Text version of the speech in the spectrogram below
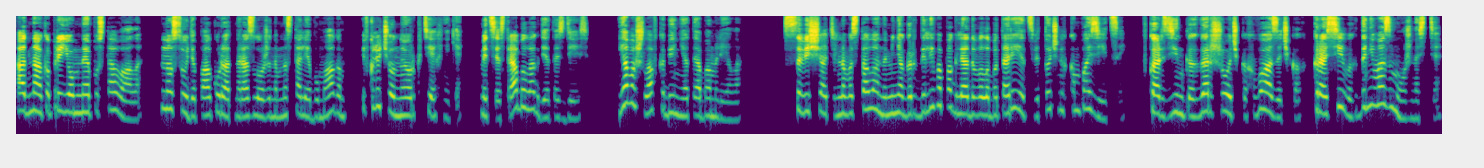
Однако приемная пустовала, но, судя по аккуратно разложенным на столе бумагам и включенной оргтехнике, медсестра была где-то здесь. Я вошла в кабинет и обомлела. С совещательного стола на меня горделиво поглядывала батарея цветочных композиций корзинках, горшочках, вазочках, красивых до невозможности.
